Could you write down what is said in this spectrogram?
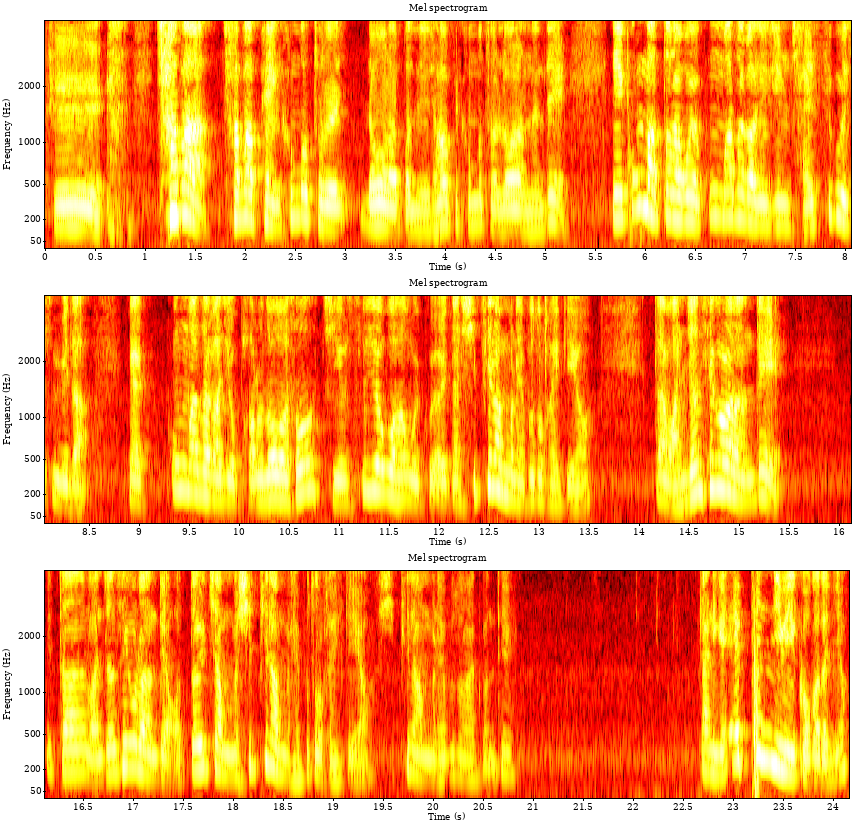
그 차바 차바펜 컨버터를 넣어놨거든요. 차바펜 컨버터를 넣어놨는데 예, 꼭 맞더라고요. 꼭 맞아가지고 지금 잘 쓰고 있습니다. 그러니까 꼭 맞아가지고 바로 넣어서 지금 쓰려고 하고 있고요. 일단 CP를 한번 해보도록 할게요. 일단 완전 새 거라는데 일단 완전 새 거라는데 어떨지 한번 CP를 한번 해보도록 할게요. CP를 한번 해보도록 할 건데 일단 이게 F님일 거거든요.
